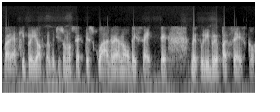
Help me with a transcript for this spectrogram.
vale anche i play-off, perché ci sono sette squadre a 9-7, un equilibrio pazzesco.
